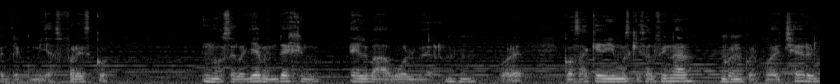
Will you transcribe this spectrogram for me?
entre comillas, fresco, no se lo lleven, déjenlo. Él va a volver por él. Cosa que vimos que hizo al final con el cuerpo de Cheryl.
